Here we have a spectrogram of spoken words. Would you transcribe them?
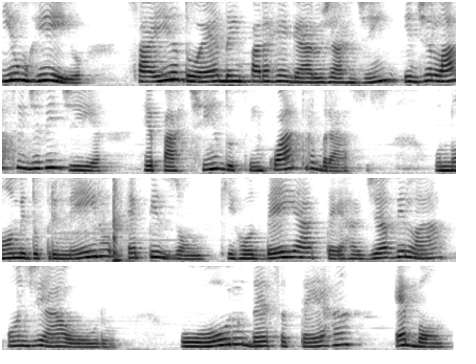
E um rio saía do Éden para regar o jardim e de lá se dividia, repartindo-se em quatro braços. O nome do primeiro é Pison, que rodeia a terra de Avilá, onde há ouro. O ouro dessa terra é bom.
